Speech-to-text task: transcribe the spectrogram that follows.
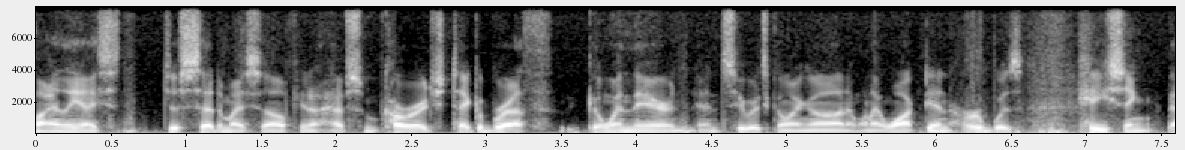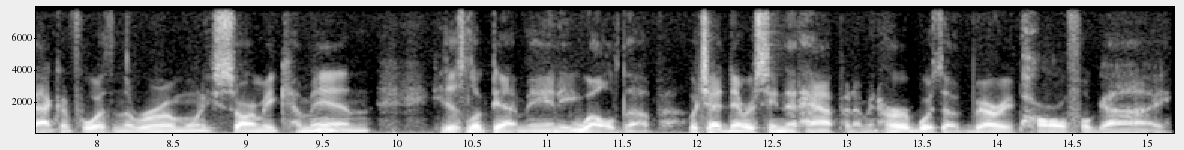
Finally, I just said to myself, you know, have some courage, take a breath, go in there and, and see what's going on. And when I walked in, Herb was pacing back and forth in the room. When he saw me come in, he just looked at me and he welled up, which I'd never seen that happen. I mean, Herb was a very powerful guy,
